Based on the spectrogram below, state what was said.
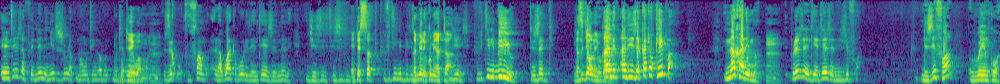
ente zaffe enene nyo tesobola kumauntinga Buteewamu, mm. zikufamu lagwatubuulira ente ezo enene gyeziri teziri. Ente ssatu? 15 billion. za milioni kumi na ttaano Yes, 15 billion tezajja. Wano and, is a cattle keeper. Nakalema pulezidenti eteeze nezifa nezifa olwenkoa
